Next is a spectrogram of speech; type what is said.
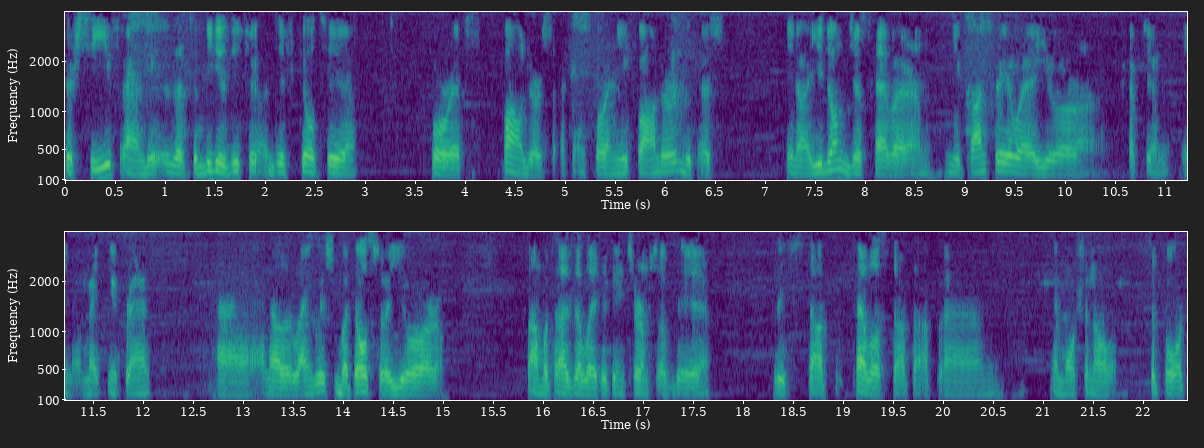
perceive, and that's the biggest difficulty for founders. I think for a new founder because you know you don't just have a new country where you have to you know make new friends, uh, another language, but also you're somewhat isolated in terms of the the start fellow startup um, emotional support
